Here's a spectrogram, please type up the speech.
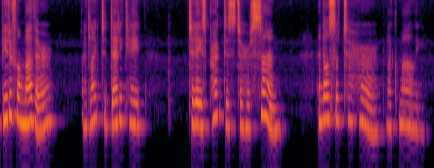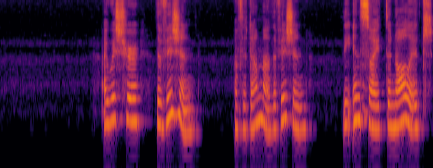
beautiful mother, I'd like to dedicate today's practice to her son and also to her, Lakmali. I wish her the vision of the Dhamma, the vision, the insight, the knowledge,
